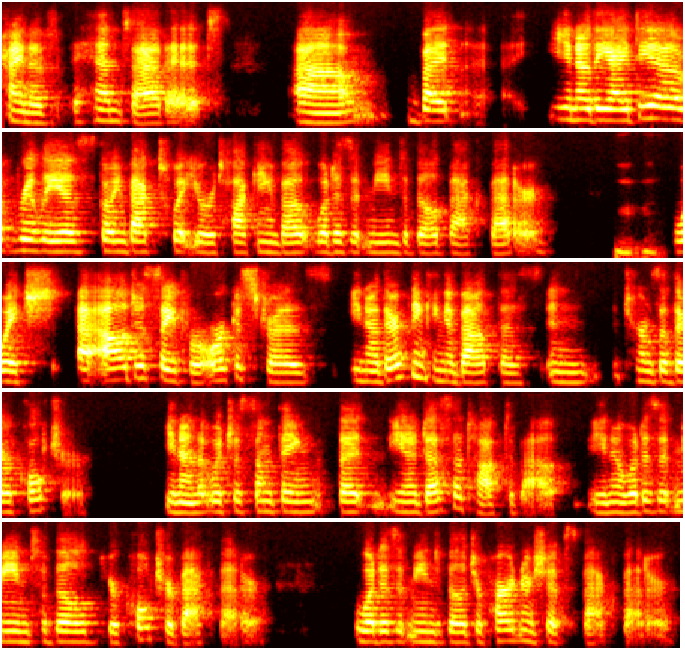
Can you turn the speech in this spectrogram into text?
kind of hint at it. Um, but you know, the idea really is going back to what you were talking about. What does it mean to build back better? Mm-hmm. Which I'll just say for orchestras, you know, they're thinking about this in terms of their culture. You know, which is something that you know Dessa talked about. You know, what does it mean to build your culture back better? What does it mean to build your partnerships back better?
